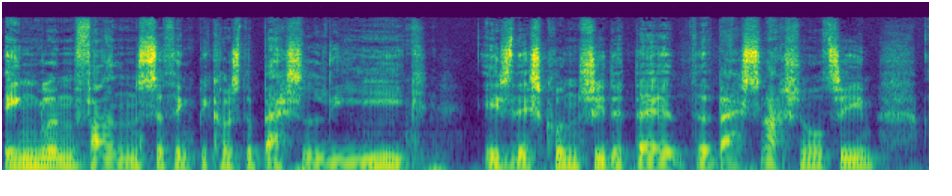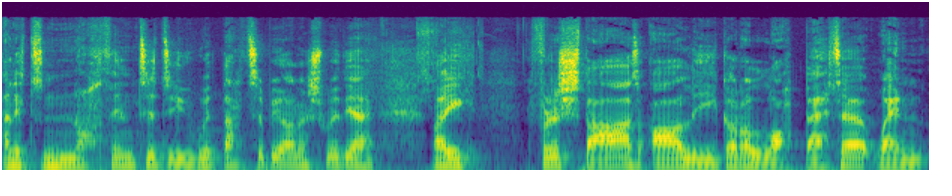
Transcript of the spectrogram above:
England fans to think because the best league is this country that they're the best national team, and it's nothing to do with that. To be honest with you, like for a start, our league got a lot better when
